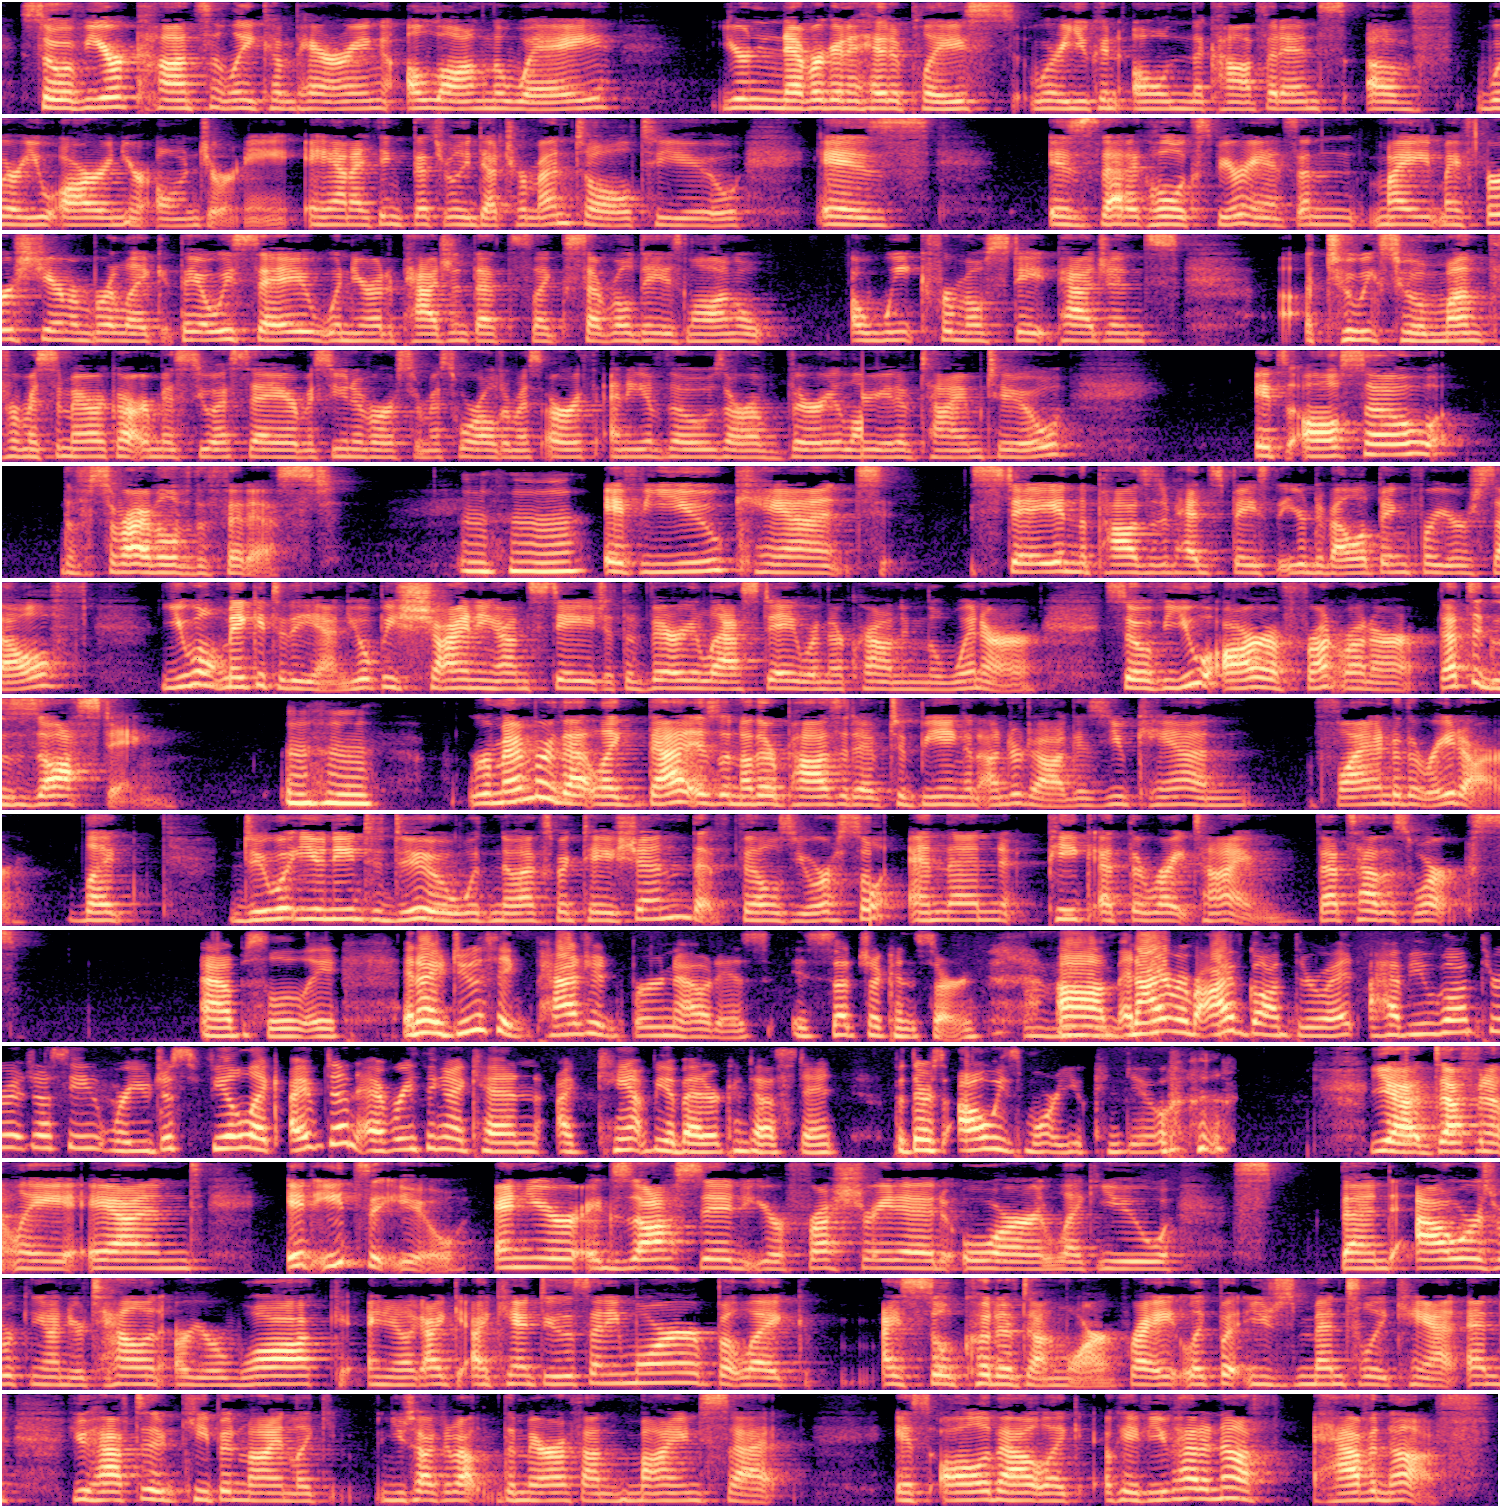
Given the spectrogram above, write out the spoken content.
So if you're constantly comparing along the way, you're never going to hit a place where you can own the confidence of where you are in your own journey. And I think that's really detrimental to you is is that a whole experience. And my my first year, I remember like they always say when you're at a pageant that's like several days long, a, a week for most state pageants, uh, two weeks to a month for Miss America or Miss USA or Miss Universe or Miss World or Miss Earth. Any of those are a very long period of time too. It's also the survival of the fittest. Mm-hmm. If you can't stay in the positive headspace that you're developing for yourself, you won't make it to the end. You'll be shining on stage at the very last day when they're crowning the winner. So if you are a front runner, that's exhausting. Mm-hmm. Remember that, like, that is another positive to being an underdog is you can fly under the radar. Like, do what you need to do with no expectation that fills your soul and then peak at the right time. That's how this works. Absolutely. And I do think pageant burnout is is such a concern. Mm-hmm. Um, and I remember I've gone through it. Have you gone through it, Jesse? Where you just feel like I've done everything I can. I can't be a better contestant, but there's always more you can do. yeah, definitely. And it eats at you and you're exhausted, you're frustrated, or like you spend hours working on your talent or your walk and you're like, I, I can't do this anymore. But like I still could have done more, right? Like, but you just mentally can't. And you have to keep in mind, like you talked about the marathon mindset. It's all about like, okay, if you've had enough, have enough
